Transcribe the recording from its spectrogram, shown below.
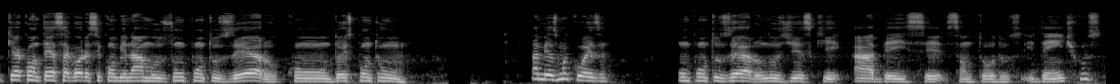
O que acontece agora se combinarmos 1.0 com 2.1? A mesma coisa. 1.0 nos diz que A, B e C são todos idênticos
